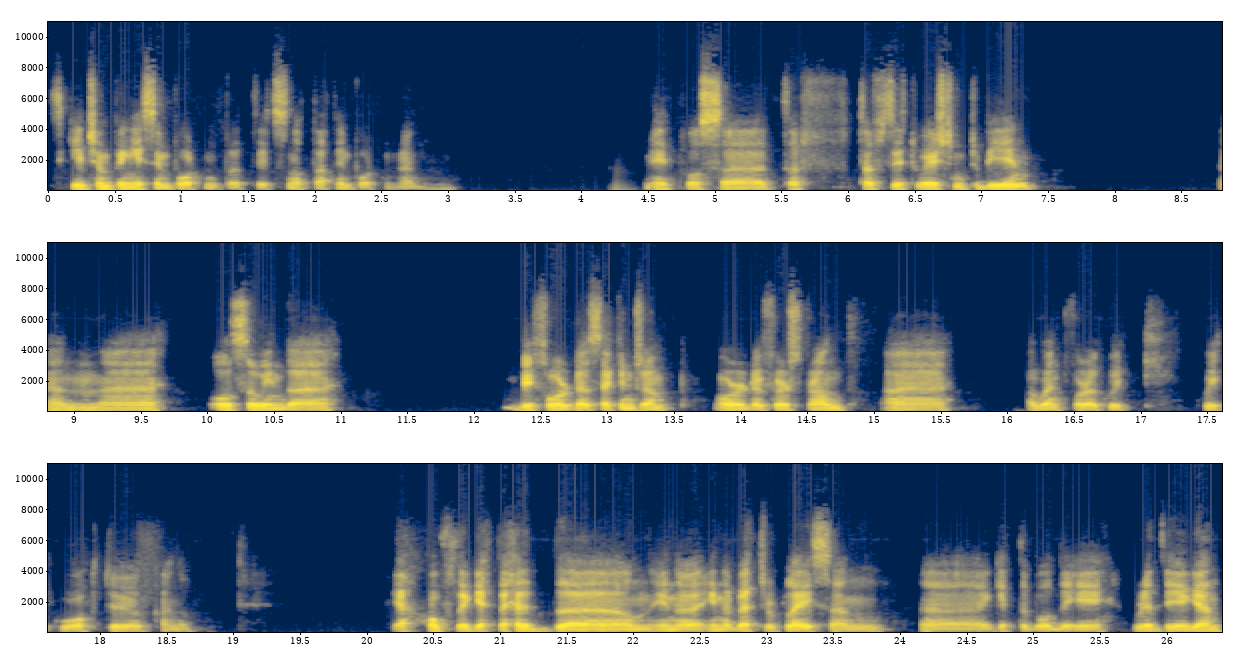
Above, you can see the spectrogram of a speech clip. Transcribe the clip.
ski jumping is important, but it's not that important, and it was a tough tough situation to be in, and uh, also in the before the second jump or the first round, uh, I went for a quick quick walk to kind of yeah hopefully get the head uh, on, in a in a better place and uh, get the body ready again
